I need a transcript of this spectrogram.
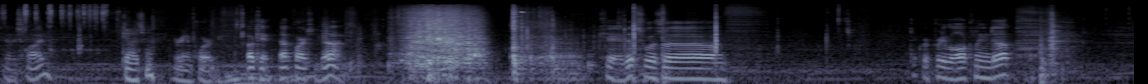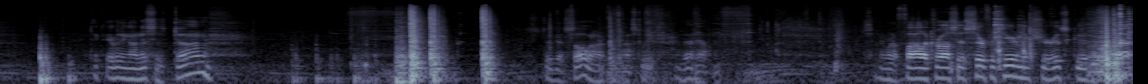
See how they slide? Gotcha. Very important. Okay, that part's done. Okay, this was, um, I think we're pretty well all cleaned up. Everything on this is done. Still got solvent on it from last week. How'd that happen? So I'm gonna file across this surface here to make sure it's good with that.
